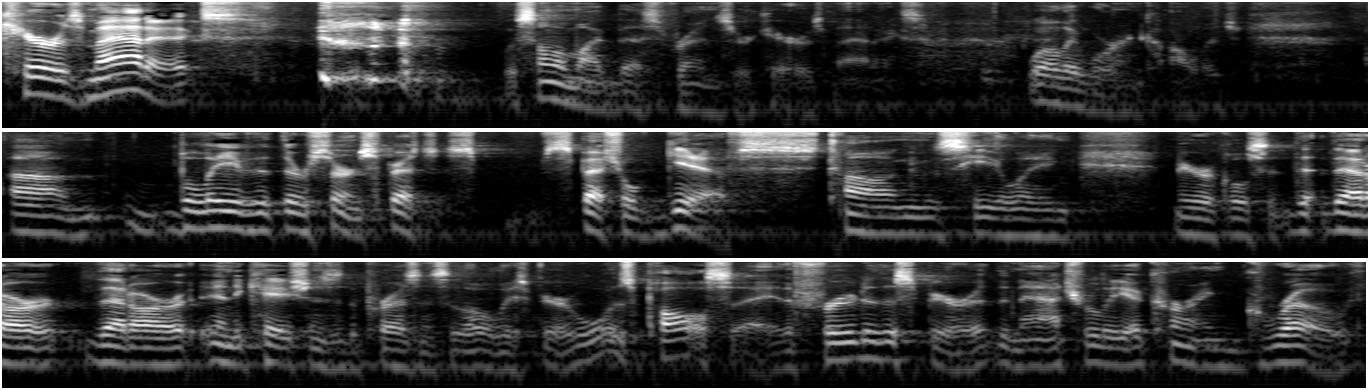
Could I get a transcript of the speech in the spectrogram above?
Charismatics. well, some of my best friends are charismatics. Well, they were in college. Um, believe that there are certain spe- special gifts, tongues, healing, miracles that, that, are, that are indications of the presence of the Holy Spirit. What does Paul say? The fruit of the Spirit, the naturally occurring growth,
